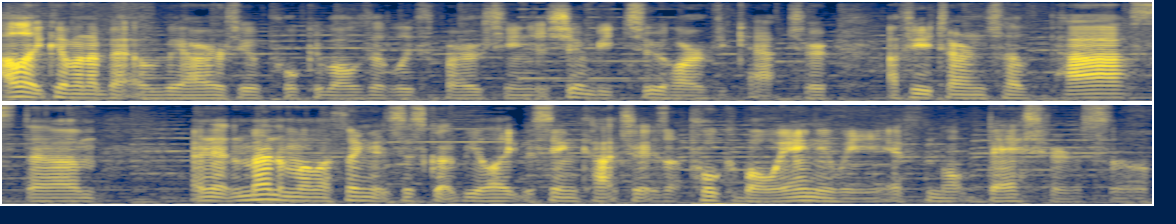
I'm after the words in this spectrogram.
I like having a bit of variety of Pokeballs at least for a change. It shouldn't be too hard to capture. A few turns have passed, um, and at the minimum I think it's just got to be like the same catcher as a Pokeball anyway, if not better, so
